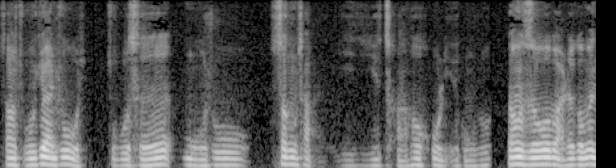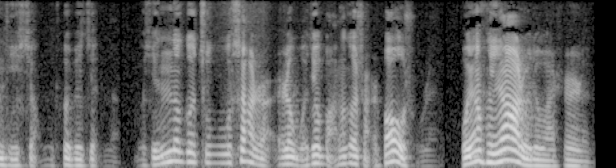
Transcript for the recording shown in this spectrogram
上猪圈住去，主持母猪生产以及产后护理的工作。当时我把这个问题想的特别简单，我寻思那个猪下崽了，我就把那个崽抱出来，我让它压着就完事儿了呗，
